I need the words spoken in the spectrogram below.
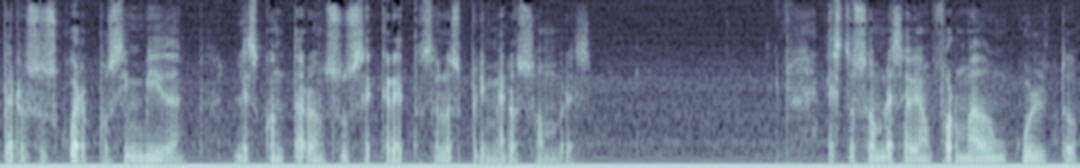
Pero sus cuerpos sin vida les contaron sus secretos a los primeros hombres. Estos hombres habían formado un culto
